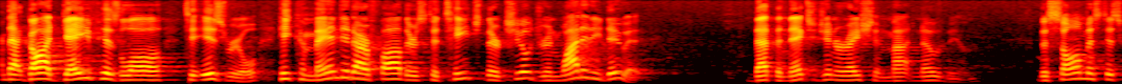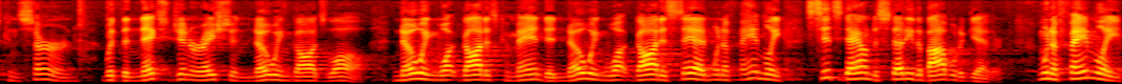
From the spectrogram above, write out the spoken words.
that God gave his law to Israel. He commanded our fathers to teach their children. Why did he do it? That the next generation might know them. The psalmist is concerned with the next generation knowing God's law knowing what God has commanded, knowing what God has said, when a family sits down to study the Bible together, when a family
